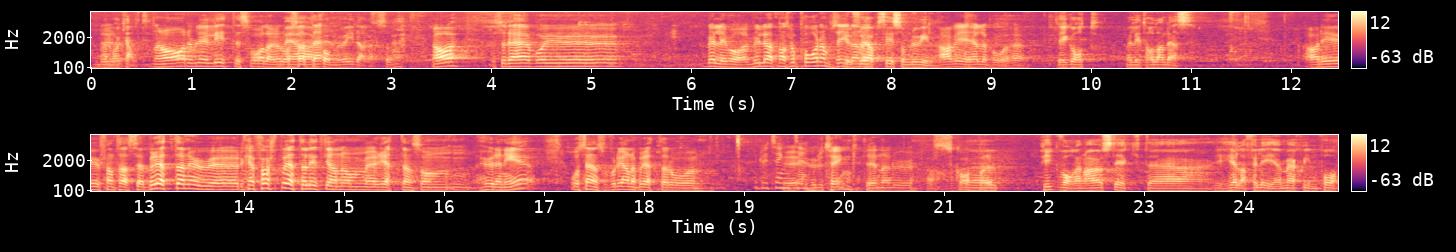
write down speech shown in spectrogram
Det var kallt. Ja, det blir lite svalare då. Men så att jag det, kommer vidare. Så. ja, så det här var ju väldigt bra. Vill du att man slår på den på Du sidan? får göra precis som du vill. Ja, vi häller på här. Det är gott med lite hollandaise. Ja, det är ju fantastiskt. Berätta nu, eh, du kan först berätta lite grann om eh, rätten, som, hur den är. Och sen så får du gärna berätta då Hur du eh, tänkte. hur du tänkte när du skapade. Eh, Piggvaran har jag stekt eh, i hela filéer med skinn på.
